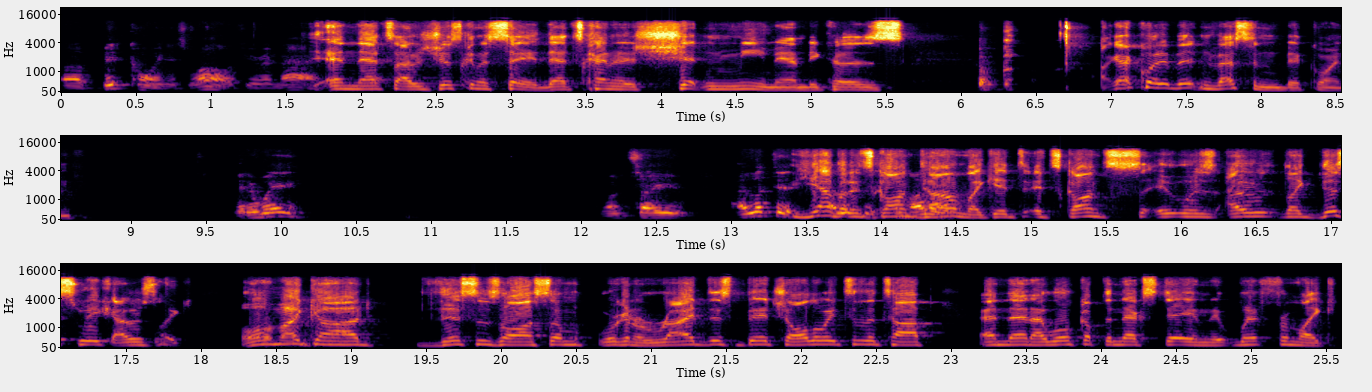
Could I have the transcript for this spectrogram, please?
uh, Bitcoin as well if you're in that. And that's I was just gonna say that's kind of shitting me, man, because I got quite a bit invested in Bitcoin. Get away. I want to tell you. I looked at Yeah, I but it's gone down. other- Like it, it's gone. It was. I was like this week. I was like, oh my god, this is awesome. We're gonna ride this bitch all the way to the top. And then I woke up the next day and it went from like,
